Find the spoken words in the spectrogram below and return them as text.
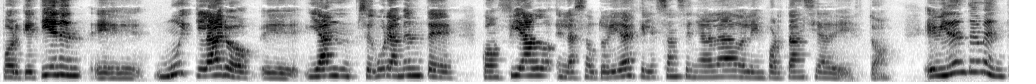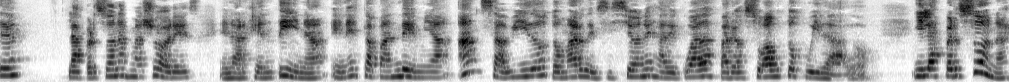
porque tienen eh, muy claro eh, y han seguramente confiado en las autoridades que les han señalado la importancia de esto. Evidentemente, las personas mayores en Argentina en esta pandemia han sabido tomar decisiones adecuadas para su autocuidado y las personas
